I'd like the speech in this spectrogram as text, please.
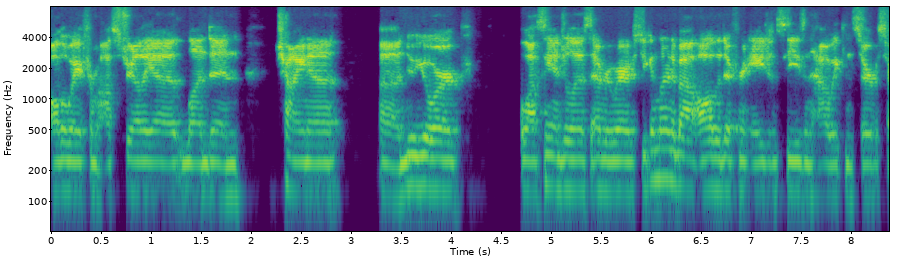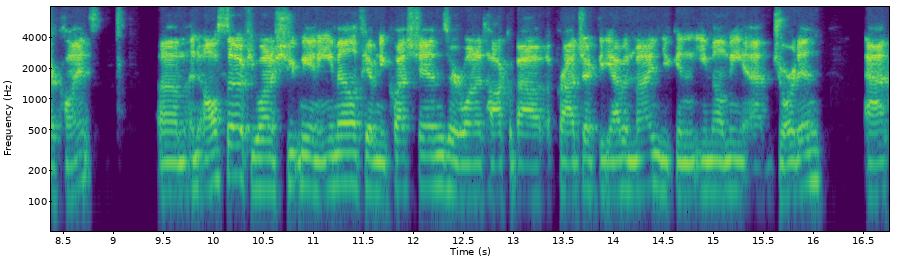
all the way from Australia, London, China, uh, New York, Los Angeles, everywhere. So you can learn about all the different agencies and how we can service our clients. Um, and also, if you want to shoot me an email, if you have any questions or want to talk about a project that you have in mind, you can email me at jordan at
